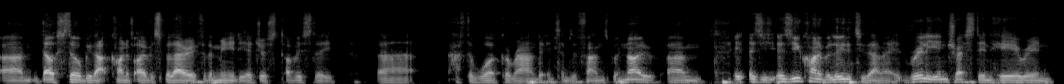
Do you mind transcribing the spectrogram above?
um, there'll still be that kind of overspill area for the media. Just obviously uh, have to work around it in terms of fans. But no, um, it, as you, as you kind of alluded to, there, mate, really interesting hearing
